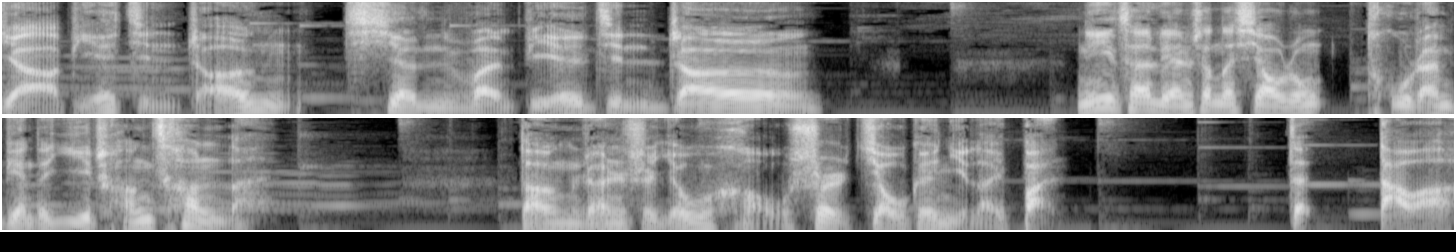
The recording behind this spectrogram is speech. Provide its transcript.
呀，别紧张。千万别紧张！尼采脸上的笑容突然变得异常灿烂。当然是有好事交给你来办。大大王，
